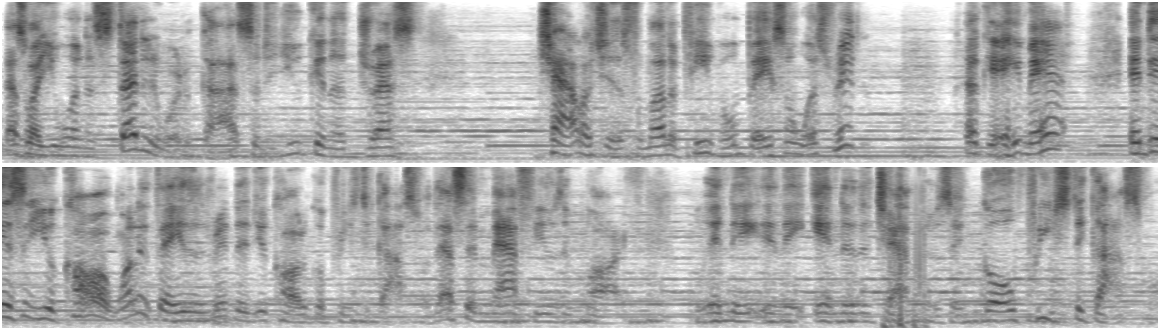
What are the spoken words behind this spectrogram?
That's why you want to study the word of God so that you can address challenges from other people based on what's written. Okay, amen. And this you call one of the things is written that you're called to go preach the gospel. That's in Matthews and Mark in the in the end of the chapters, and go preach the gospel.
